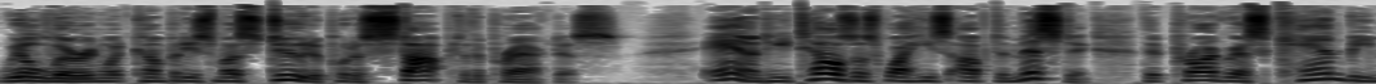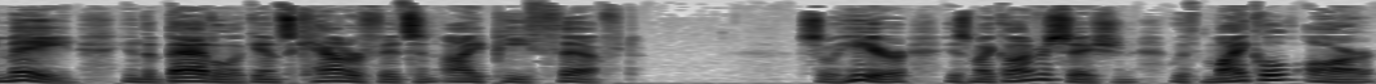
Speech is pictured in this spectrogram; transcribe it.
We'll learn what companies must do to put a stop to the practice. And he tells us why he's optimistic that progress can be made in the battle against counterfeits and IP theft. So here is my conversation with Michael R.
